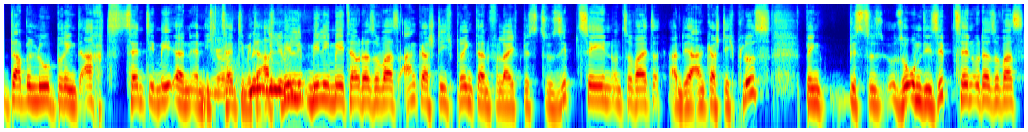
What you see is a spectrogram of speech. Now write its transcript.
Double Loop bringt 8 Zentimeter, äh, nicht ja, Zentimeter, 8 Millimeter. Millimeter oder sowas. Ankerstich bringt dann vielleicht bis zu 17 und so weiter. An der Ankerstich Plus bringt bis zu so um die 17 oder sowas.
